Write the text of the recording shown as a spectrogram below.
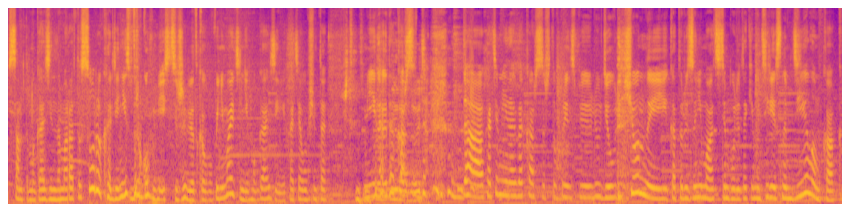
Сам-то магазин на Марата 40, а Денис в другом месте живет, как вы понимаете, не в магазине. Хотя, в общем-то, мне иногда кажется... Да, да, хотя мне иногда кажется, что, в принципе, люди увлеченные, которые занимаются тем более таким интересным делом, как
